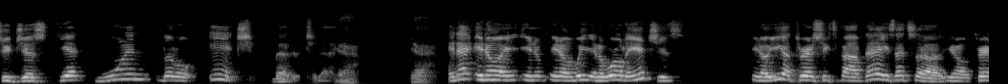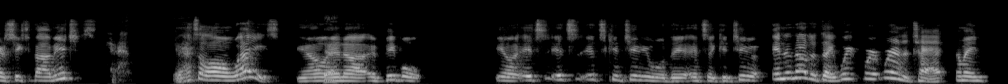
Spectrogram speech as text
to just get one little inch better today. Yeah. Yeah. And that, you know, in, you know, we in a world of inches, you know, you got 365 days. That's uh, you know, 365 inches. Yeah. yeah. That's a long ways, you know, yeah. and uh, and people, you know, it's it's it's continual. It's a continual. And another thing, we're we're, we're in attack. I mean,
